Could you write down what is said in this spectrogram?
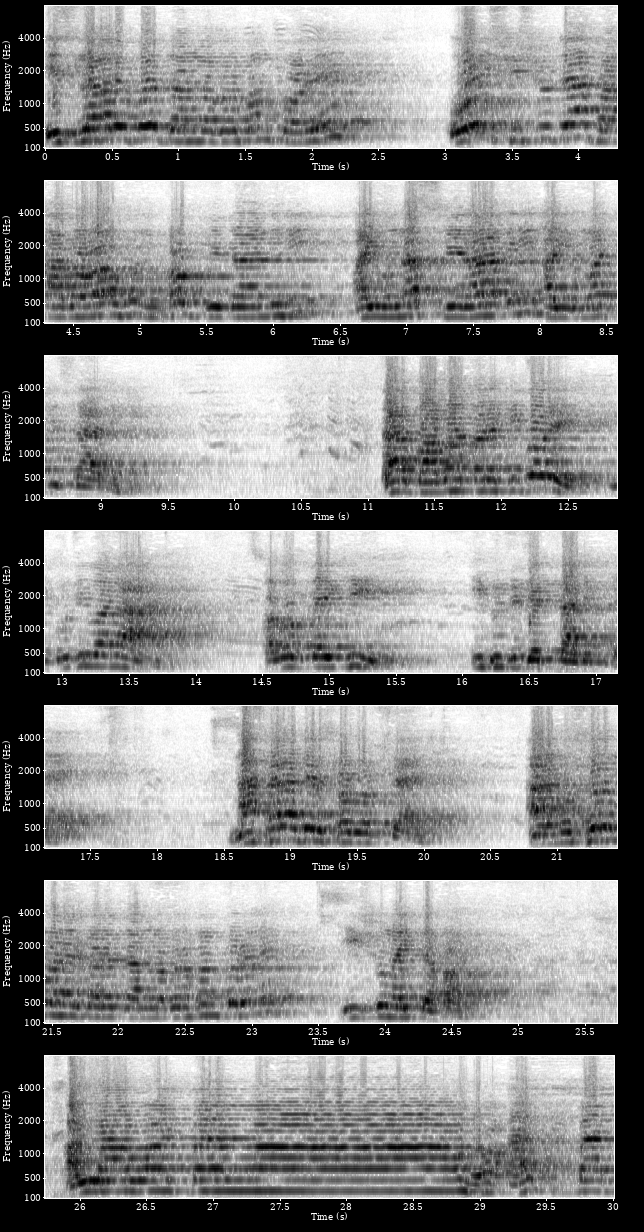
ইসলামের উপরে জন্মগ্রহণ করে ওই শিশুটা বা আবহাওয়া ভবিদানিহি আয়ুনা সেরানিহি আয়ুমার তার বাবা তারা কি করে? ইহুদি বানায় সবক দেয় কি? ইহুদিদের তালিম দেয়। নাসারাদের সবক দেয়। আর মুসলমানের ঘরে জন্মগ্রহণ করলে কি শোনাইতে হয়? আল্লাহ আকবার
